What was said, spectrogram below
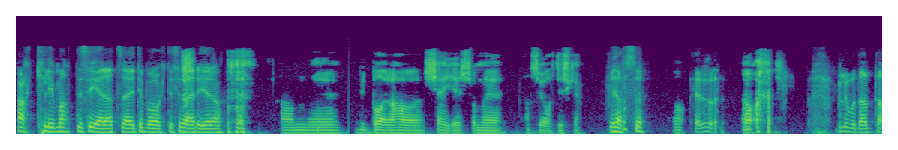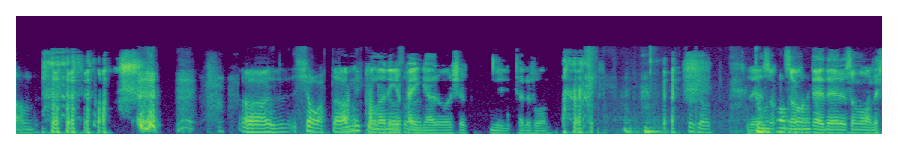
akklimatiserat sig tillbaka till Sverige då? Han eh, vill bara ha tjejer som är asiatiska. Jaså? Är det så? Ja. Blodad tand. Ja, tjatar han mycket han har inga så? pengar och köpt ny telefon. Såklart. Så det, är som, som, det, det är det som vanligt.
